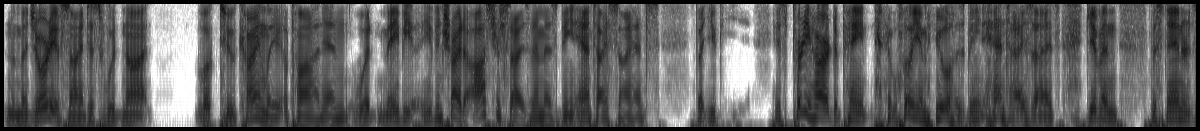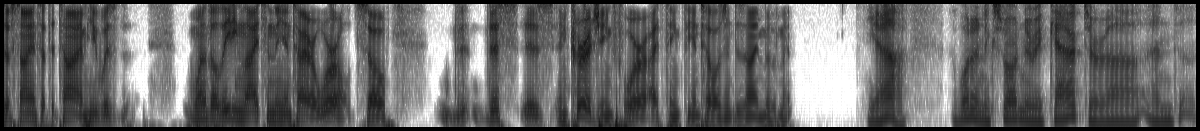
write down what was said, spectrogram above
the majority of scientists would not look too kindly upon and would maybe even try to ostracize them as being anti-science. But you, it's pretty hard to paint William Whewell as being anti-science, given the standards of science at the time. He was one of the leading lights in the entire world. So th- this is encouraging for, I think, the intelligent design movement. Yeah, what an extraordinary character! Uh, and uh,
